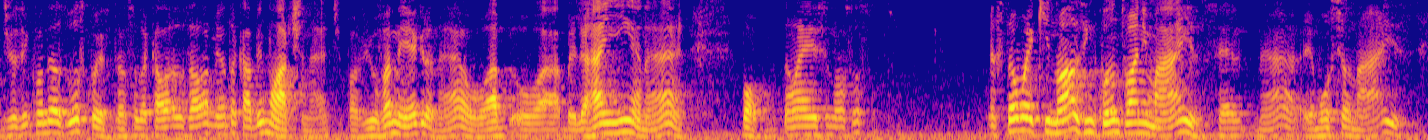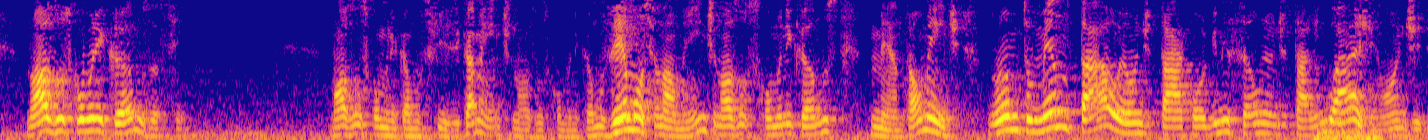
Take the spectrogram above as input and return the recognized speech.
de vez em quando é as duas coisas. Dança do acasalamento acaba em morte, né? Tipo a viúva negra, né? Ou a, ou a abelha rainha, né? Bom, mas não é esse o nosso assunto. A questão é que nós, enquanto animais né, emocionais, nós nos comunicamos assim. Nós nos comunicamos fisicamente, nós nos comunicamos emocionalmente, nós nos comunicamos mentalmente. No âmbito mental é onde está a cognição, é onde está a linguagem, onde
